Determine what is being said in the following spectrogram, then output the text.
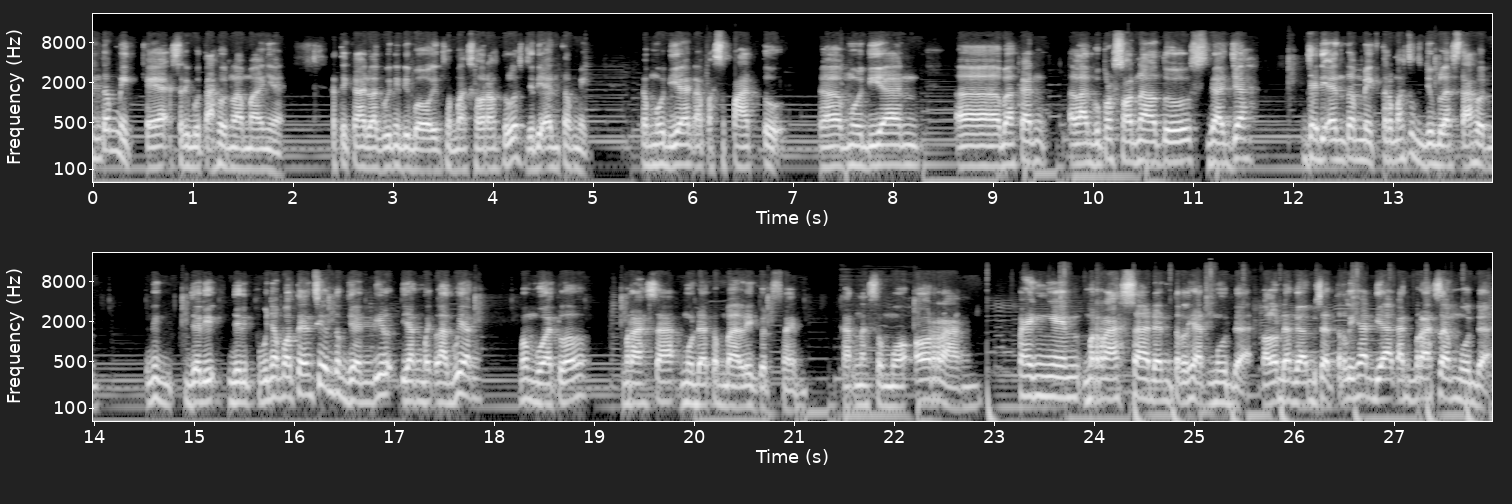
endemik kayak seribu tahun lamanya ketika lagu ini dibawain sama seorang tulus jadi endemic kemudian apa sepatu kemudian uh, bahkan lagu personal tuh gajah jadi endemik termasuk 17 tahun ini jadi jadi punya potensi untuk jadi yang lagu yang membuat lo merasa muda kembali good friend karena semua orang pengen merasa dan terlihat muda. Kalau udah nggak bisa terlihat, dia akan merasa muda.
